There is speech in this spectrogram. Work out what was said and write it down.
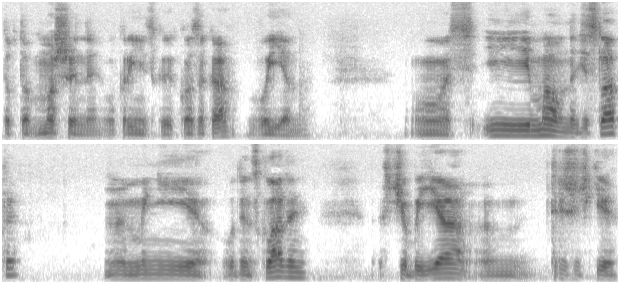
тобто машини української козака воєнна. Ось. І мав надіслати мені один складень, щоб я ем, трішечки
